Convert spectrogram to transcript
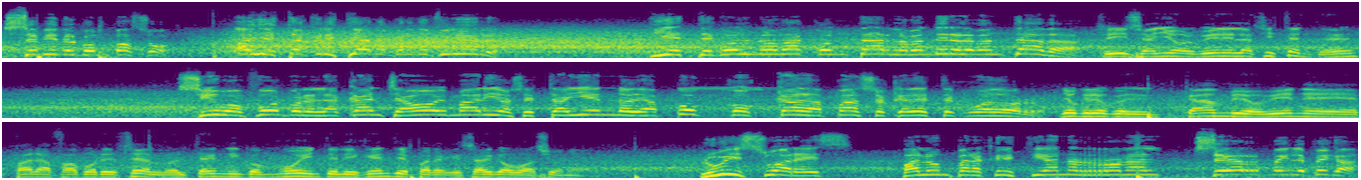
Se viene el bombazo. Ahí está Cristiano para definir. Y este gol no va a contar la bandera levantada. Sí, señor, viene el asistente, ¿eh? Si hubo fútbol en la cancha hoy, Mario se está yendo de a poco cada paso que dé este jugador. Yo creo que el cambio viene para favorecerlo. El técnico muy inteligente para que salga ovacionado. Luis Suárez, balón para Cristiano Ronaldo. Se arma y le pega.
